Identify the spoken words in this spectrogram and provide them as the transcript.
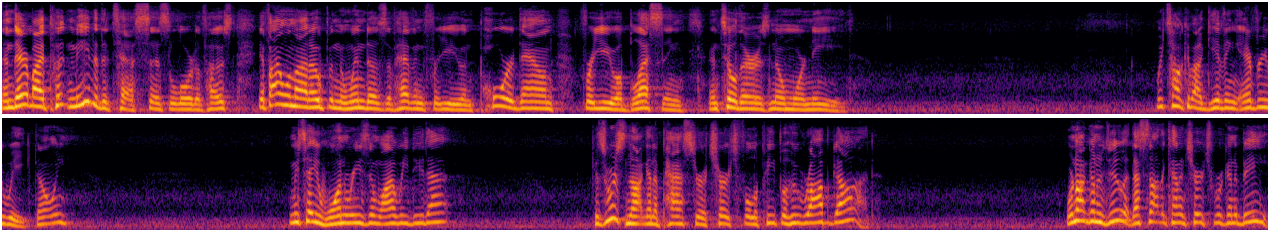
and thereby put me to the test, says the Lord of hosts, if I will not open the windows of heaven for you and pour down for you a blessing until there is no more need. We talk about giving every week, don't we? Let me tell you one reason why we do that. Because we're just not going to pastor a church full of people who rob God. We're not going to do it. That's not the kind of church we're going to be.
